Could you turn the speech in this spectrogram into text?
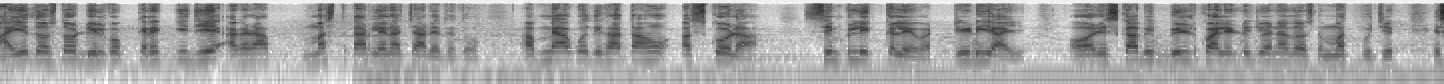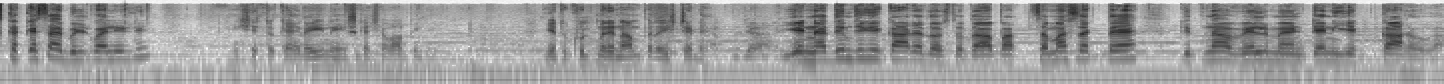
आइए दोस्तों डील को करेक्ट कीजिए अगर आप मस्त कार लेना चाह रहे थे तो। अब मैं आपको दिखाता हूँ अस्कोडा सिंपली कलेवर टी और इसका भी बिल्ड क्वालिटी जो है ना दोस्तों मत पूछिए। इसका कैसा है बिल्ड क्वालिटी ये तो कह रहा नहीं इसका जवाब ही नहीं। ये तो खुद मेरे नाम पर रजिस्टर्ड है। ये नदीम जी की कार है दोस्तों तो आप, आप समझ सकते हैं कितना वेल मेंटेन ये कार होगा।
